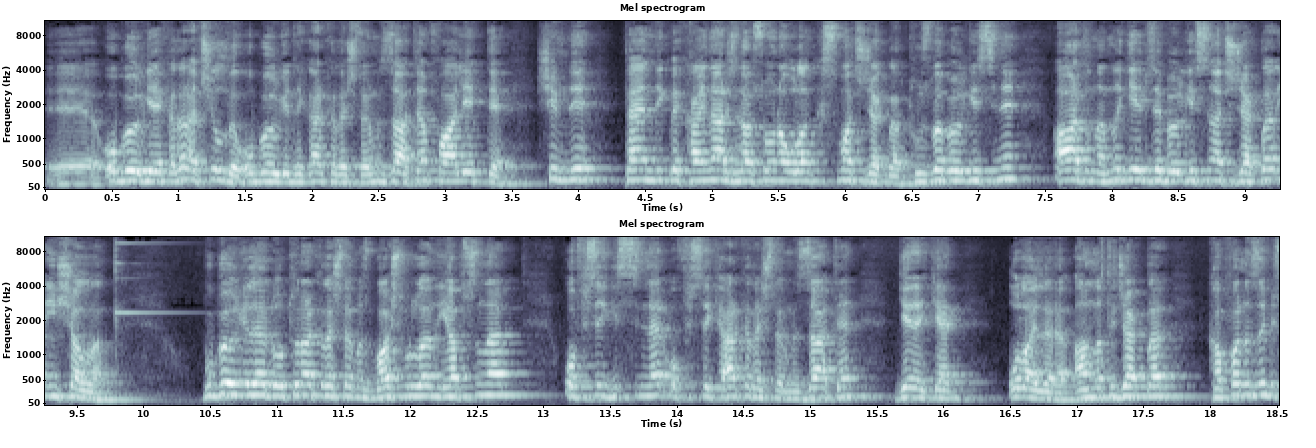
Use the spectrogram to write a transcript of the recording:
E, o bölgeye kadar açıldı. O bölgedeki arkadaşlarımız zaten faaliyette. Şimdi Pendik ve Kaynarca'dan sonra olan kısmı açacaklar. Tuzla bölgesini ardından da Gebze bölgesini açacaklar inşallah. Bu bölgelerde oturan arkadaşlarımız başvurularını yapsınlar. Ofise gitsinler. Ofisteki arkadaşlarımız zaten gereken olayları anlatacaklar. Kafanıza bir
